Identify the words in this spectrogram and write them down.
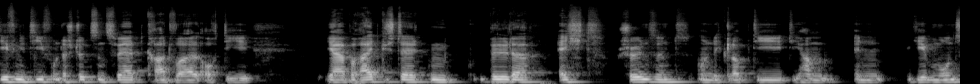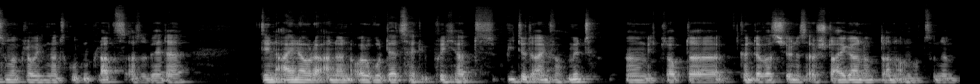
definitiv unterstützenswert, gerade weil auch die ja bereitgestellten Bilder echt schön sind und ich glaube, die, die haben in jedem Wohnzimmer, glaube ich, einen ganz guten Platz. Also wer da den einer oder anderen Euro derzeit übrig hat, bietet einfach mit. Ähm, ich glaube, da könnte er was Schönes ersteigern und dann auch noch zu einem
